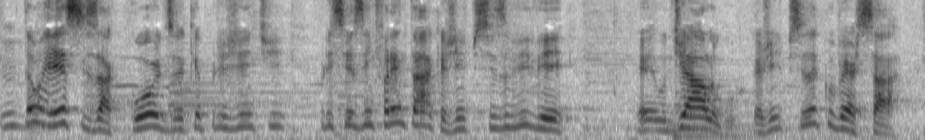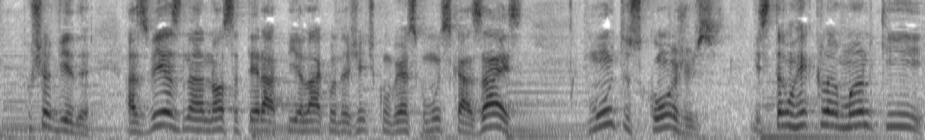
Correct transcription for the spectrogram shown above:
Uhum. Então esses acordos é que a gente precisa enfrentar, que a gente precisa viver é, o diálogo, que a gente precisa conversar. Puxa vida, às vezes na nossa terapia lá, quando a gente conversa com muitos casais, muitos cônjuges estão reclamando que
